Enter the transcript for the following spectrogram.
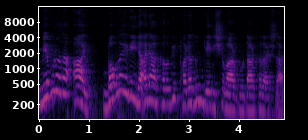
Ve burada ay baba eviyle alakalı bir paranın gelişi var burada arkadaşlar.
